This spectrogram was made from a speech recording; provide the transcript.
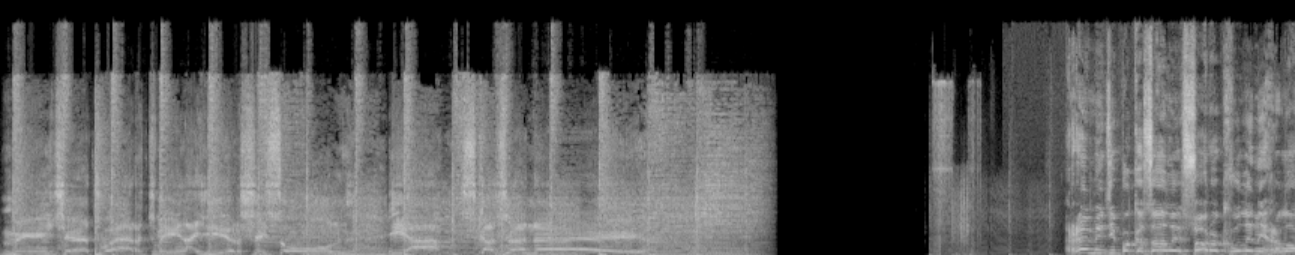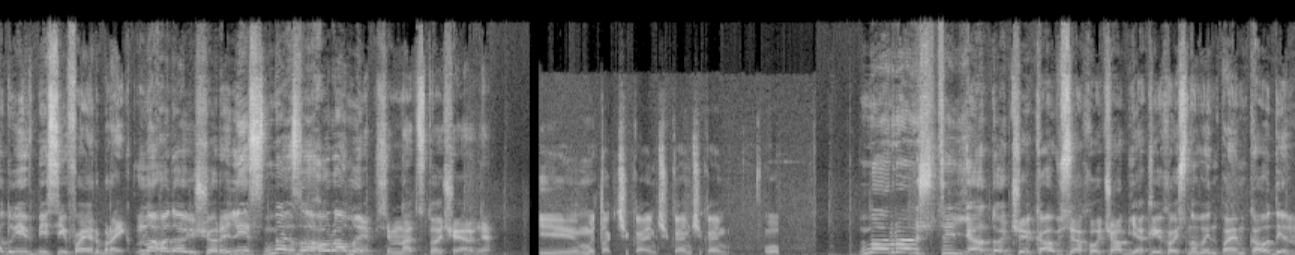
Мій четвер, твій найгірший сон. Я скажений. Ремеді показали 40 хвилин ігроладу і в BC Firebreak. Нагадаю, що реліз не за горами 17 червня. І ми так чекаємо, чекаємо, чекаємо. Оп. Нарешті я дочекався хоча б якихось новин по МК1.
